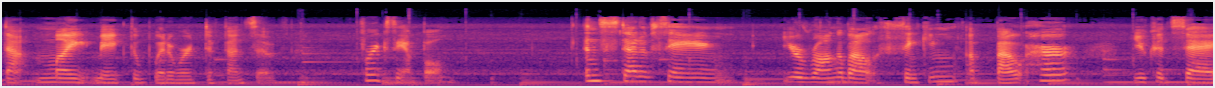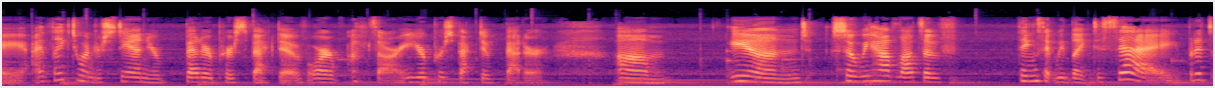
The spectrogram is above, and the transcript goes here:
that might make the widower defensive. For example, instead of saying, you're wrong about thinking about her, you could say, I'd like to understand your better perspective, or I'm sorry, your perspective better. Um, and so we have lots of things that we'd like to say, but it's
